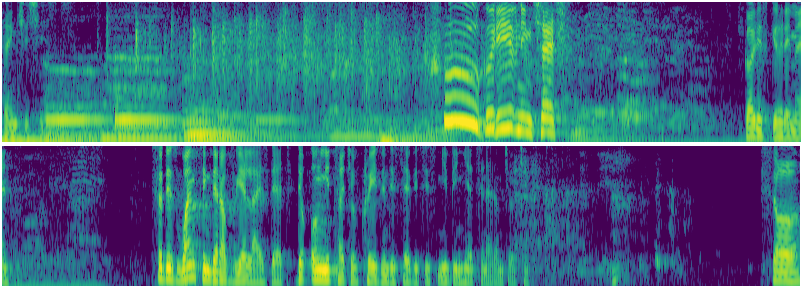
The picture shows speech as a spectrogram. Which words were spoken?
Thank you, Jesus. Ooh, good evening, church. God is good, amen. So there's one thing that I've realized that the only touch of craze in this service is me being here tonight. I'm joking. so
